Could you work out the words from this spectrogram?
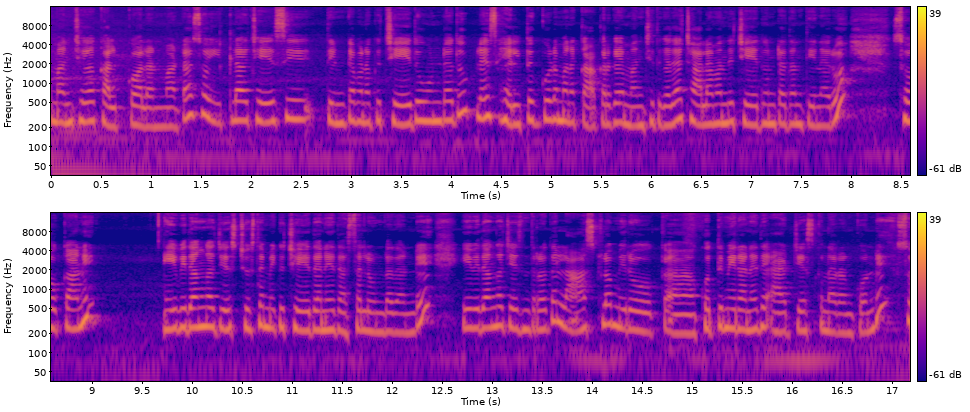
మంచిగా కలుపుకోవాలన్నమాట. సో ఇట్లా చేసి తింటే మనకు చేదు ఉండదు. ప్లస్ హెల్త్కి కూడా మనకు కాకరకాయ మంచిది కదా. చాలామంది చేదు ఉంటుందని తినరు. సో కానీ ఈ విధంగా చేసి చూస్తే మీకు చేదు అనేది అసలు ఉండదండి. ఈ విధంగా చేసిన తర్వాత లాస్ట్లో మీరు కొత్తిమీర అనేది యాడ్ చేసుకున్నారనుకోండి సో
